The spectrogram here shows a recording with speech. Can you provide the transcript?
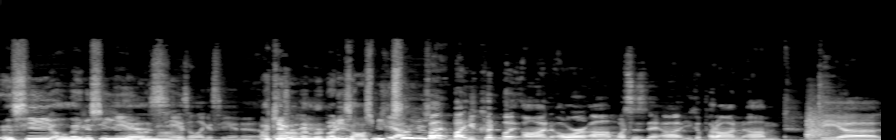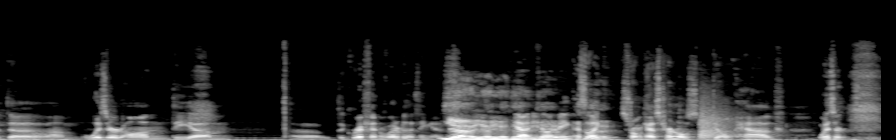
is he a legacy He unit is. or not? He is a legacy unit. I can't remember, but he's awesome. You can Yeah, still use but him. but you could put on or um, what's his name? Uh, you could put on um, the uh, the um, wizard on the um, uh, the Griffin or whatever that thing is. Yeah, yeah, yeah. the- yeah, you know what I mean? Because like Stormcast Eternals don't have wizards.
